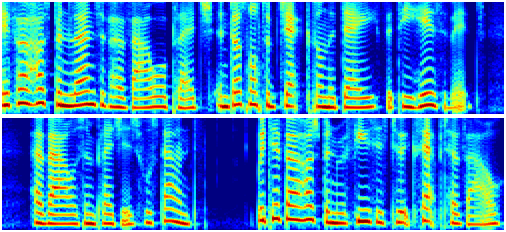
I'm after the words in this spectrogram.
If her husband learns of her vow or pledge and does not object on the day that he hears of it, her vows and pledges will stand. But if her husband refuses to accept her vow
